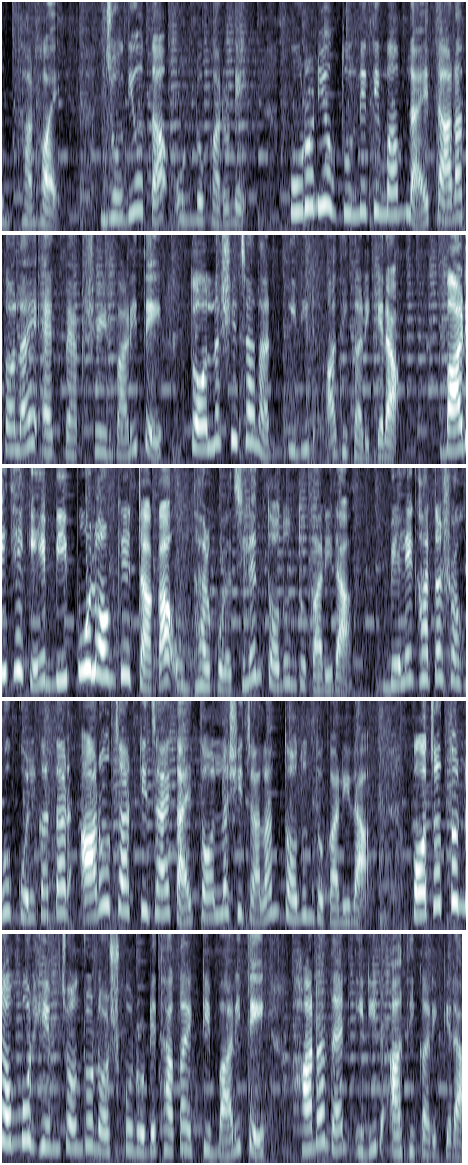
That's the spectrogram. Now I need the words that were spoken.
উদ্ধার হয়, যদিও তা অন্য কারণে। পুরনিয়োগ দুর্নীতি মামলায় তারাতলায় এক ব্যবসায়ীর বাড়িতে তল্লাশি চালান ইডির আধিকারিকেরা। বাড়ি থেকে বিপুল অঙ্কের টাকা উদ্ধার করেছিলেন তদন্তকারীরা। বেলেঘাটা সহ কলকাতার আরও চারটি জায়গায় তল্লাশি চালান তদন্তকারীরা। পঁচাত্তর নম্বর হেমচন্দ্র নস্কর রোডে থাকা একটি বাড়িতে হানা দেন ইডির আধিকারিকেরা।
